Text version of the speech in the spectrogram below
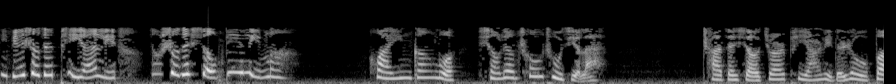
你别射在屁眼里，要射在小逼里嘛！话音刚落，小亮抽搐起来，插在小娟屁眼里的肉棒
